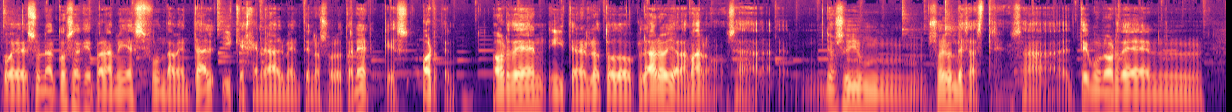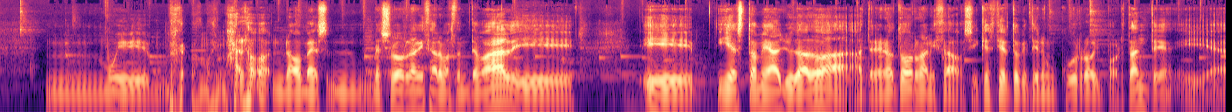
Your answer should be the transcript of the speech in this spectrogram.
Pues una cosa que para mí es fundamental y que generalmente no suelo tener, que es orden. Orden y tenerlo todo claro y a la mano. O sea, yo soy un, soy un desastre. O sea, tengo un orden muy, muy malo, no me, suelo organizar bastante mal y y, esto me ha ayudado a, tenerlo todo organizado. Sí que es cierto que tiene un curro importante y a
